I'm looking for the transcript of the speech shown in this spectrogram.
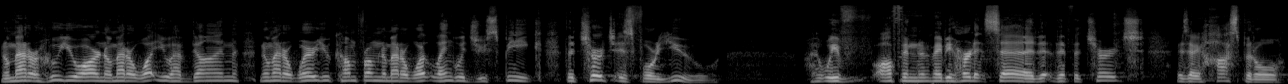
No matter who you are, no matter what you have done, no matter where you come from, no matter what language you speak, the church is for you. We've often maybe heard it said that the church is a hospital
